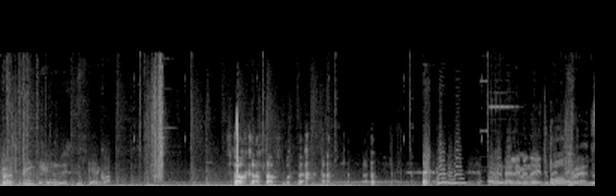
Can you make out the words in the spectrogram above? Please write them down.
Bro, speak English, you. O cara tá. Eliminate all threats.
